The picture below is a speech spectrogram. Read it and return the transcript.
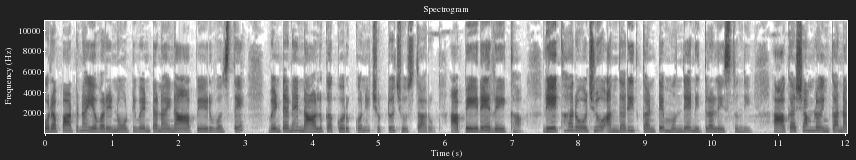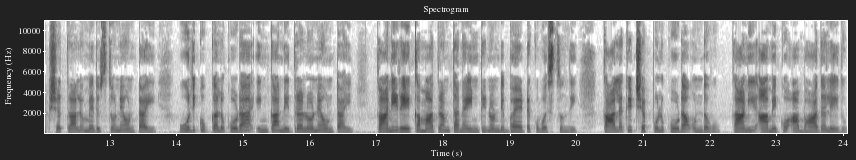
పొరపాటున ఎవరి నోటి వెంటనైనా ఆ పేరు వస్తే వెంటనే నాలుక కొరుక్కొని చుట్టూ చూస్తారు. ఆ పేరే రేఖ. రేఖ రోజు అందరి కంటే ముందే నిద్రలేస్తుంది. ఆకాశంలో ఇంకా నక్షత్రాలు మెరుస్తూనే ఉంటాయి. ఊరి కుక్కలు కూడా ఇంకా నిద్రలోనే ఉంటాయి. కానీ రేఖ మాత్రం తన ఇంటి నుండి బయటకు వస్తుంది. కాళ్ళకి చెప్పులు కూడా ఉండవు. కానీ ఆమెకు ఆ బాధ లేదు.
